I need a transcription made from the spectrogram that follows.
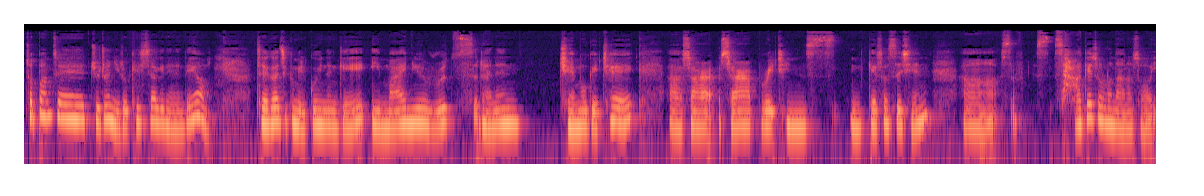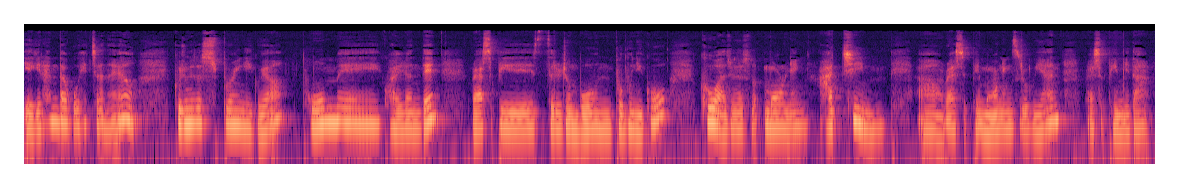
첫 번째 줄은 이렇게 시작이 되는데요. 제가 지금 읽고 있는 게 이 My New Roots라는 제목의 책, 아, 사라, 브리틴께서 쓰신 아, 4계절로 나눠서 얘기를 한다고 했잖아요. 그 중에서 Spring이고요. 봄에 관련된 레시피들을 좀 모은 부분이고 그 와중에서 morning, 아침 어, 레시피, mornings을 위한 레시피입니다.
